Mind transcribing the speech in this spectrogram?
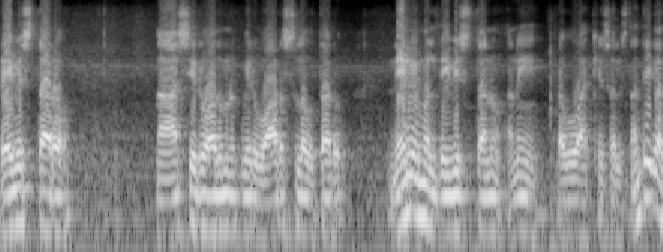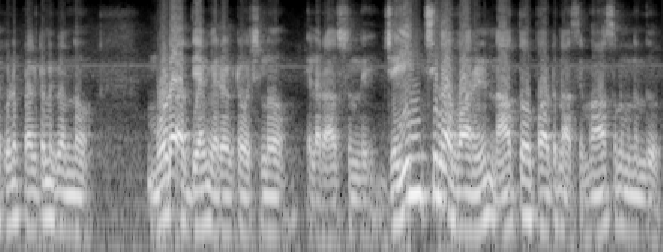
ప్రేమిస్తారో నా ఆశీర్వాదమునకు మీరు వారసులు అవుతారు నేను మిమ్మల్ని దీవిస్తాను అని ప్రభు వాక్యం సలుస్తుంది. అంతేకాకుండా ప్రకటన గ్రంథం మూడో అధ్యాయం ఇరవై ఒకటో వచనంలో ఇలా రాస్తుంది. జయించిన వారిని నాతో పాటు నా సింహాసనం నందు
